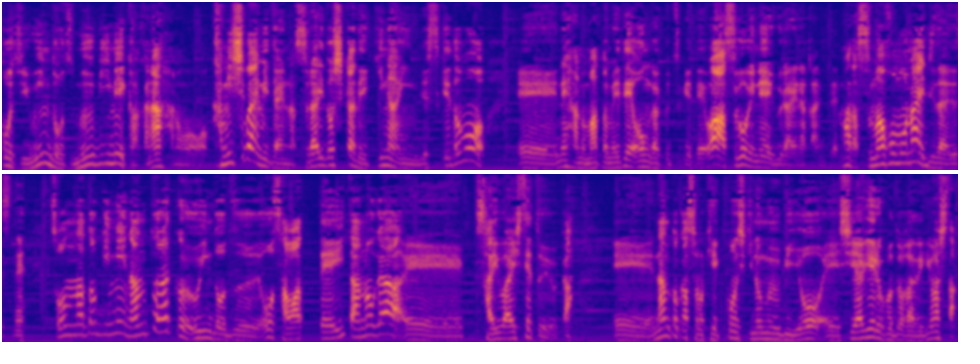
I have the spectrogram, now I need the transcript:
当時 Windows ムービーメーカーかな、あの、紙芝居みたいなスライドしかできないんですけども、えー、ね、あの、まとめて音楽つけて、わあ、すごいね、ぐらいな感じで。まだスマホもない時代ですね。そんな時になんとなく Windows を触っていたのが、えー、幸いしてというか、えー、なんとかその結婚式のムービーを、えー、仕上げることができました。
